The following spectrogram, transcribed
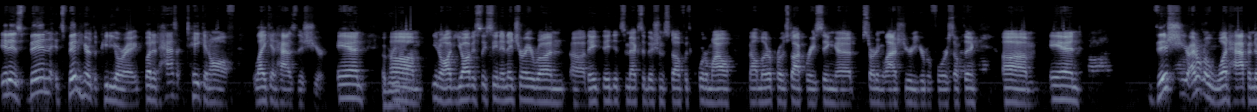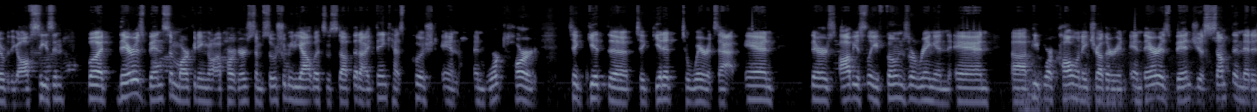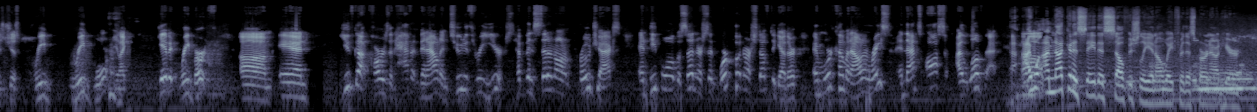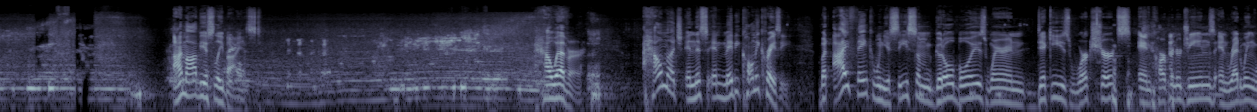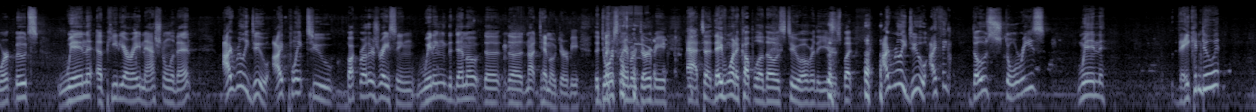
it has been, it's been here at the PDRA, but it hasn't taken off like it has this year. And um, you know, you obviously seen NHRA run. Uh, they they did some exhibition stuff with quarter mile Mountain Motor Pro Stock Racing uh, starting last year, a year before, or something. Um, and this year, I don't know what happened over the off season, but there has been some marketing uh, partners, some social media outlets and stuff that I think has pushed and and worked hard to get the to get it to where it's at. And there's obviously phones are ringing and uh, people are calling each other, and, and there has been just something that is just re reborn, like give it rebirth. Um, and you've got cars that haven't been out in two to three years, have been sitting on projects, and people all of a sudden are said, "We're putting our stuff together and we're coming out and racing," and that's awesome. I love that. I, um, I'm not going to say this selfishly, and I'll wait for this burnout here. I'm obviously biased. However, how much in this, and maybe call me crazy, but I think when you see some good old boys wearing Dickies work shirts and carpenter jeans and Red Wing work boots win a PDRA national event, I really do. I point to Buck Brothers Racing winning the demo, the the not demo derby, the door slammer derby. At uh, they've won a couple of those too over the years, but I really do. I think those stories when they can do it.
